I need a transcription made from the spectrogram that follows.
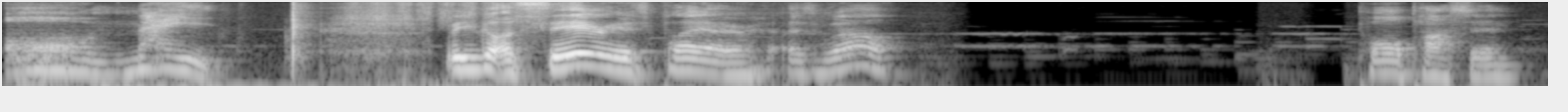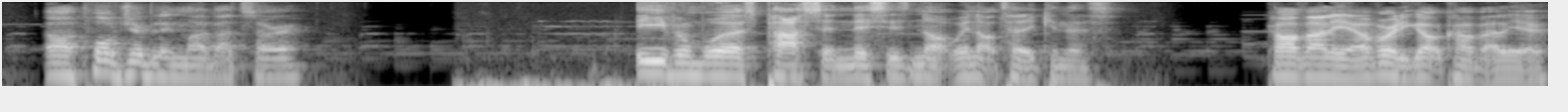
Oh mate, we've got a serious player as well. Poor passing. Oh, poor dribbling. My bad. Sorry even worse passing. This is not. We're not taking this. Carvalho. I've already got Carvalho.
